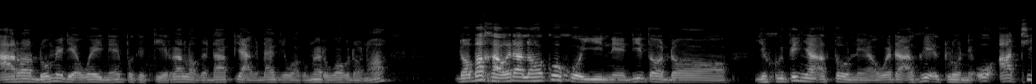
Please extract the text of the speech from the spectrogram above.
အာရောဒိုမေဒီအဝဲနေပကကေရလောကဒါပြကဒါကေဝကမရဝကတော့နော်တော့ဘခါဝဲတာလောကိုခိုယီနေဒီတော့တော့ယခုတိညာအတော့နေဝဲတာအခိအကလိုနေအိုအာတီ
